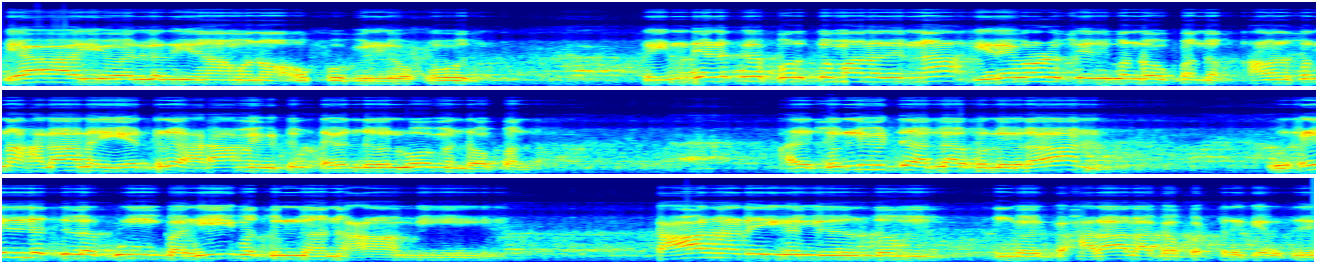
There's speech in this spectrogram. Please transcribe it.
யா ஐயோ அல்லது நாமனோ ஒப்பு பில்லு இந்த இடத்துல பொருத்தமானது என்ன? இறைவனோடு செய்து கொண்ட ஒப்பந்தம். அவன் சொன்ன ஹலாலை ஏற்று ஹராமை விட்டு தவிர்ந்து கொள்வோம் என்ற ஒப்பந்தம். அதை சொல்லிவிட்டு அல்லாஹ் சொல்லுகிறான் உஹில்லத்திலக்கும் பஹீமத்துல் அன்ஆமி. கால்நடைகள் இருந்தும் உங்களுக்கு ஹலாலாக்கப்பட்டிருக்கிறது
